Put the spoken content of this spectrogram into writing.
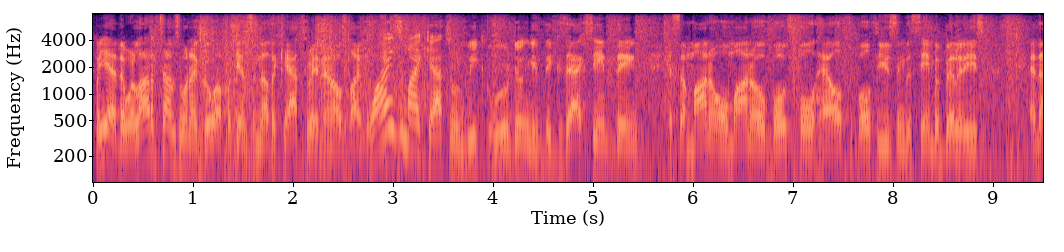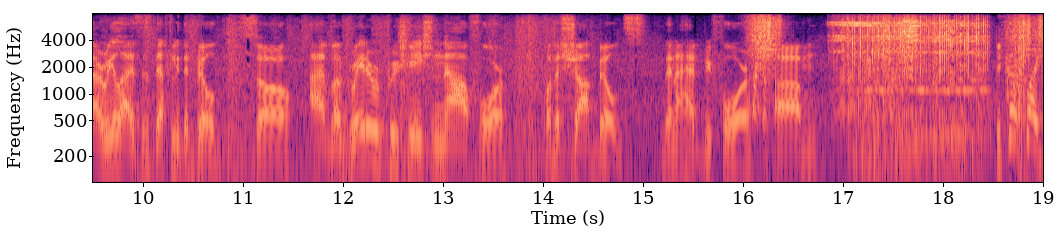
But yeah, there were a lot of times when I go up against another Catherine and I was like, why is my Catherine weaker? We were doing the exact same thing It's a mano a mano, both full health, both using the same abilities. And I realized it's definitely the build. So I have a greater appreciation now for, for the shop builds than I had before. Um, because like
